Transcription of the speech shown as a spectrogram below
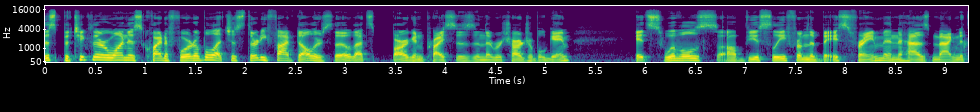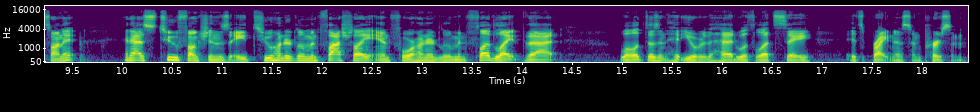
This particular one is quite affordable at just $35 though, that's bargain prices in the rechargeable game. It swivels, obviously, from the base frame and has magnets on it. It has two functions, a 200 lumen flashlight and 400 lumen floodlight that, well, it doesn't hit you over the head with, let's say, its brightness in person.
